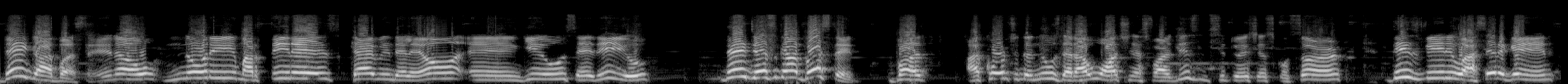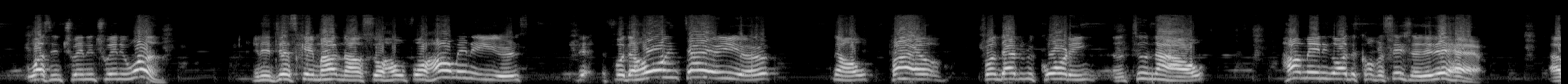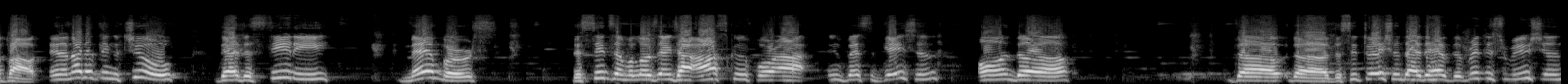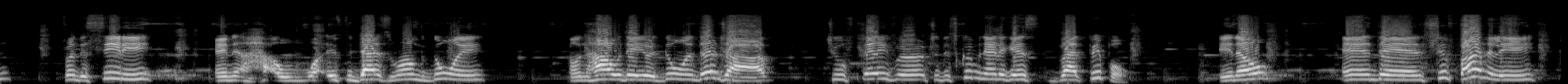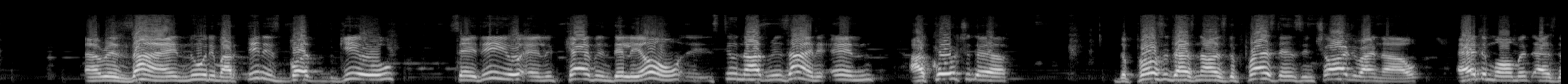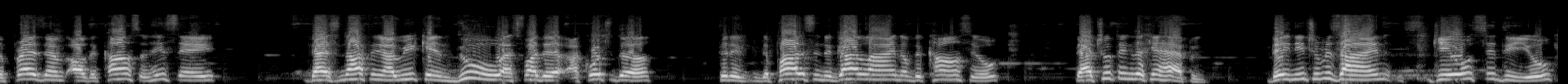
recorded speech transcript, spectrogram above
They got busted. You know, Nury Martinez, Kevin De Leon, and Gil Cedillo, they just got busted. But according to the news that I watched, as far as this situation is concerned, this video, I said again, was in 2021. And it just came out now. So for how many years? For the whole entire year, now, prior from that recording until now, how many other conversations did they have about? And another thing too, that the city members, the citizens of Los Angeles are asking for an investigation on the the the the situation that they have the redistribution from the city and how if that's wrongdoing on how they are doing their job to favor to discriminate against black people you know and then she finally uh, resigned Nury Martinez but Gil Cedillo and Kevin De Leon still not resigning. And according to the the person that's now is the president in charge right now, at the moment as the president of the council, he say there's nothing that we can do as far the according to the to the, the policy and the guideline of the council. There are two things that can happen. They need to resign. Gil Cedillo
